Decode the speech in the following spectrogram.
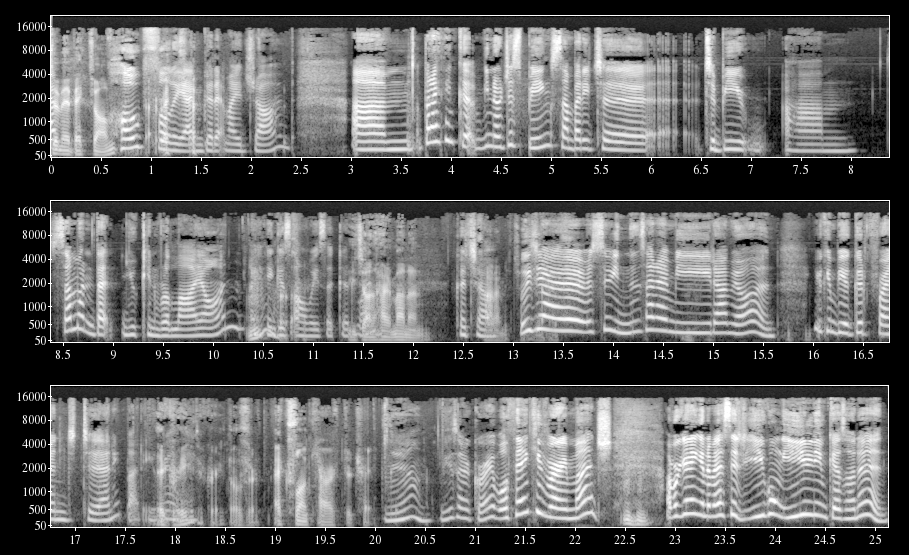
만점에 100점. Hopefully, I'm good at my job. Um, but I think uh, you know, just being somebody to to be um, someone that you can rely on, I think is always a good one. 의존할 만한 그렇죠. 사람이죠. 의지할 수 있는 사람이라면 you can be a good friend to anybody. really. Agreed, agreed. Those are excellent character traits. Yeah, these are great. Well, thank you very much. Uh, we're getting a message. 2021님께서는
